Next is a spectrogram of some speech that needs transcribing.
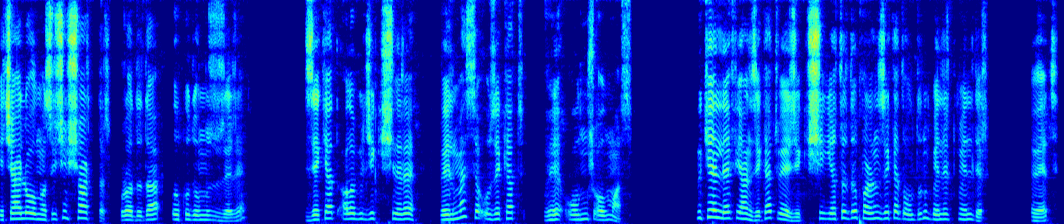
Geçerli olması için şarttır. Burada da okuduğumuz üzere zekat alabilecek kişilere verilmezse o zekat ve olmuş olmaz. Mükellef yani zekat verecek kişi yatırdığı paranın zekat olduğunu belirtmelidir. Evet.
